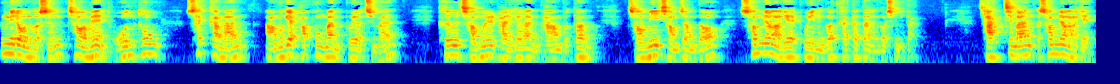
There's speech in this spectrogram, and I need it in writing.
흥미로운 것은 처음엔 온통 새까만 암흑의 화폭만 보였지만 그 점을 발견한 다음부턴 점이 점점 더 선명하게 보이는 것 같았다는 것입니다. 작지만 선명하게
